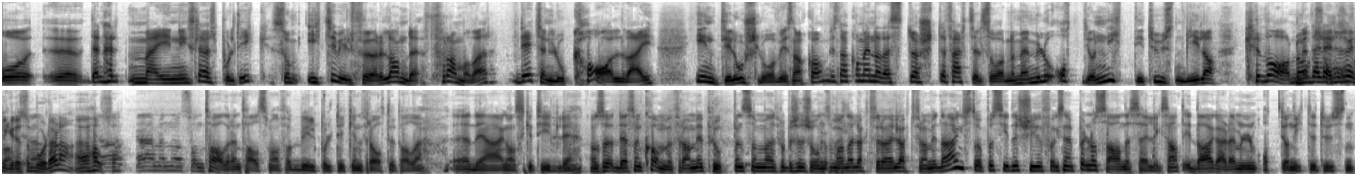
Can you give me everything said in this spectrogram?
og øh, Det er en helt meningsløs politikk som ikke vil føre landet framover. Det er ikke en lokal vei inn til Oslo vi snakker om. Vi snakker om en av de største ferdselsårene med mellom 80 og 90 000 biler hver dag. men det er deres velgere som bor der, da. Eh, Halse. Ja, men Sånn taler en talsmann for bilpolitikken fra 80-tallet. Eh, Det er ganske tydelig. Altså, det som kommer fram i proppen som, proposisjonen som han har lagt, fram, lagt fram i dag, står på side 7 f.eks. Nå sa han det selv. ikke sant? I dag er det mellom 80 og 90 000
